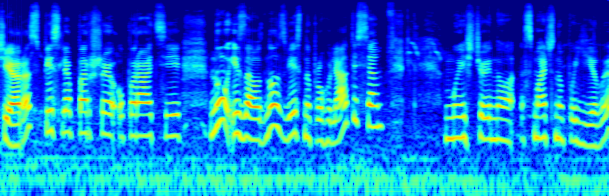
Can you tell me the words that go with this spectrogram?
ще раз після першої операції. Ну і заодно, звісно, прогулятися. Ми щойно смачно поїли.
